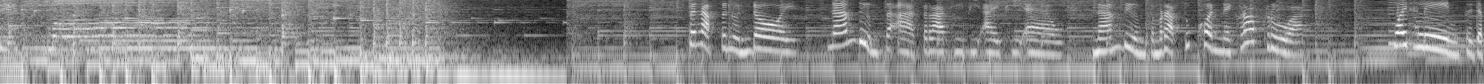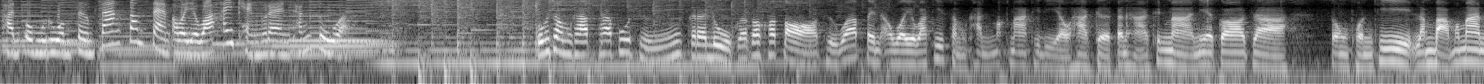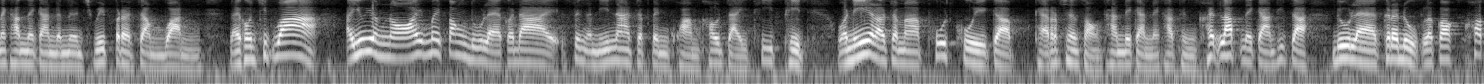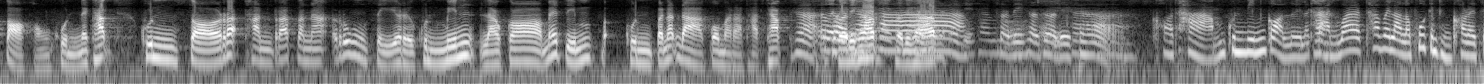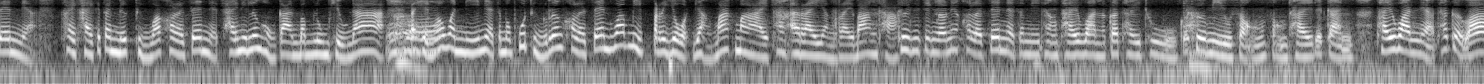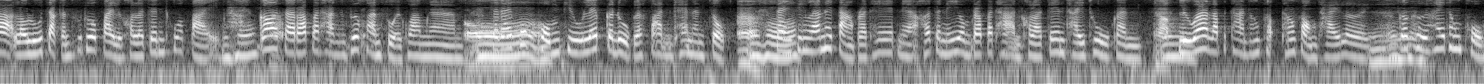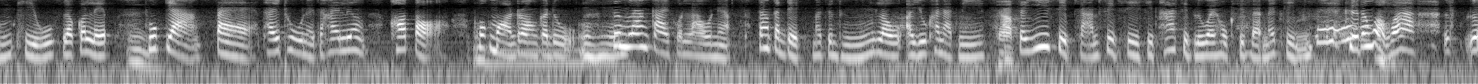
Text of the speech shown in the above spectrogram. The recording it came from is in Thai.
สิบโมงสนับสนุนโดย น้ำดื่มสะอาดตรา TPI PL น้ำดื่มสำหรับทุกคนในครอบครัว ไวท์ลีน ผลิตภัณฑ์องค์รวมเสริมสร้างซ่อมแซมอวัยวะให้แข็งแรงทั้งตัว คุณผู้ชมครับ ถ้าพูดถึงกระดูกแล้วก็ข้อต่อถือว่าเป็นอวัยวะที่สำคัญมาก ๆ ทีเดียว หากเกิดปัญหาขึ้นมาเนี่ยก็จะ ส่งผลที่ลำบากมากๆนะครับในการดำเนินชีวิตประจำวัน หลายคนคิดว่าอายุยังน้อยไม่ต้องดูแลก็ได้ ซึ่งอันนี้น่าจะเป็นความเข้าใจที่ผิด วันนี้เราจะมาพูดคุยกับแขกรับเชิญสองท่านด้วยกันนะครับ ถึงเคล็ดลับในการที่จะดูแลกระดูกแล้วก็ข้อต่อของคุณนะครับ คุณสรทันรัตนรุ่งศรีหรือคุณมิ้นท์แล้วก็แม่จิ๋มคุณปนัดดาโกมารทัศน์ครับ ค่ะสวัสดีครับะสวัสดีครับ สวัสดีค่ะ สวัสดีค่ะ ขอถามคุณมิ้นก่อนเลยละกัน ว่าถ้าเวลาเราพูดกันถึงคอลลาเจนเนี่ยใครๆก็จะนึกถึงว่าคอลลาเจนเนี่ยใช้ในเรื่องของการบำรุงผิวหน้า แต่เห็นว่าวันนี้เนี่ยจะมาพูดถึงเรื่องคอลลาเจนว่ามีประโยชน์อย่างมากมายอะไรอย่างไรบ้างคะ คือจริงๆ แล้วเนี่ยคอลลาเจนเนี่ยจะมีทั้งไทป์วันแล้วก็ไทป์ทูก็คือมีอยู่2งไทป์ด้วยกันไทป์วันเนี่ยถ้าเกิดว่าเรารู้จักกันทั่วๆไปหรือคอลลาเจนทั่วไป ก็จะรับประทานกันเพื่อความสวยความงามอ๋อจะได้พวกผมผิวเล็บกระดูกและฟันแค่นั้นจบอ่าแต่จริงๆแล้วในต่างประเทศเนี่ยเขาจะนิยมรับประทานคอลลาเจนไทป์ทูกันครับหรือว่ารับประทานทั้งทั้งสองไทป์เลย ก็คือให้ทั้งผมผิวแล้วก็เล็บทุกอย่างแต่ไทป์ทูเนี่ยจะให้เรื่องข้อต่อ พวกหมอนรองกระดูกซึ่งร่างกายคนเราเนี่ยตั้งแต่เด็กมาจนถึงเราอายุขนาดนี้ครับจะ 20 30 40 50 หรือวัย60 แบบแม่จิ๋มคือต้องบอกว่า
